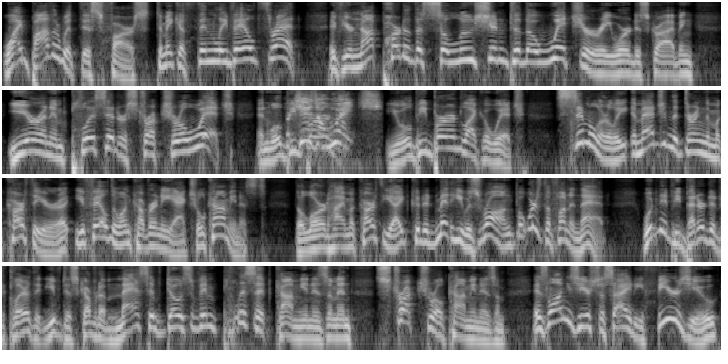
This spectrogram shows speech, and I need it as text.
Why bother with this farce to make a thinly veiled threat? If you're not part of the solution to the witchery we're describing, you're an implicit or structural witch, and will be she's a witch! You will be burned like a witch. Similarly, imagine that during the McCarthy era, you failed to uncover any actual communists. The Lord High McCarthyite could admit he was wrong, but where's the fun in that? Wouldn't it be better to declare that you've discovered a massive dose of implicit communism and structural communism? As long as your society fears you,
